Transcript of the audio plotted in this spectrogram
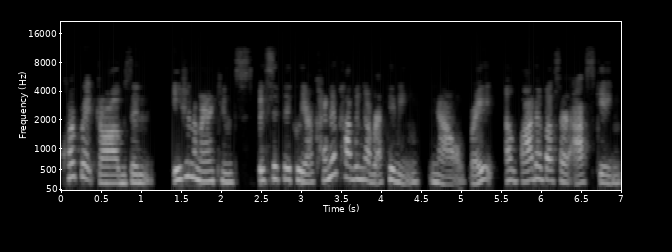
corporate jobs and Asian Americans specifically are kind of having a reckoning now, right? A lot of us are asking,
